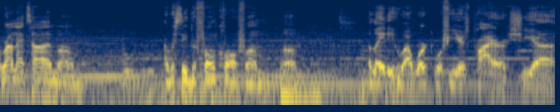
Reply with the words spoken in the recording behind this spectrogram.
Around that time, um, I received a phone call from um, a lady who I worked with years prior. She uh,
